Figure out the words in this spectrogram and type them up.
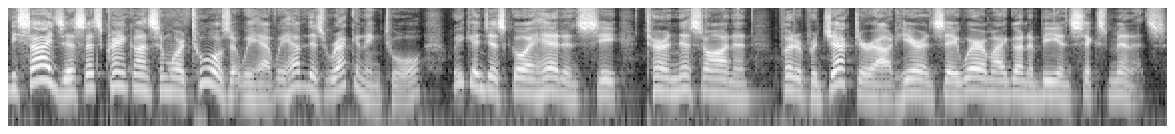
besides this, let's crank on some more tools that we have. We have this reckoning tool. We can just go ahead and see, turn this on and put a projector out here and say, where am I going to be in six minutes?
